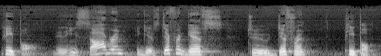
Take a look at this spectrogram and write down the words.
people. He's sovereign, he gives different gifts to different people.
